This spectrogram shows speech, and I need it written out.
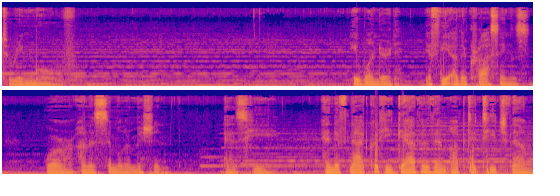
to remove. He wondered if the other crossings were on a similar mission as he, And if not, could he gather them up to teach them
